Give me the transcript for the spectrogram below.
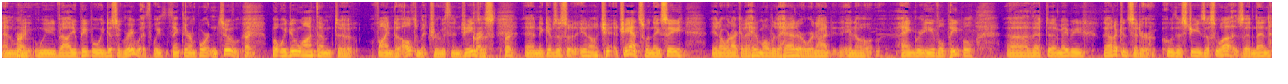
And we, Right. we value people we disagree with. We think they're important too. Right. But we do want them to find the ultimate truth in Jesus. Right. And it gives us a you know a, ch- a chance when they see you know we're not going to hit them over the head or we're not you know angry evil people uh, that uh, maybe they ought to consider who this Jesus was. And then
